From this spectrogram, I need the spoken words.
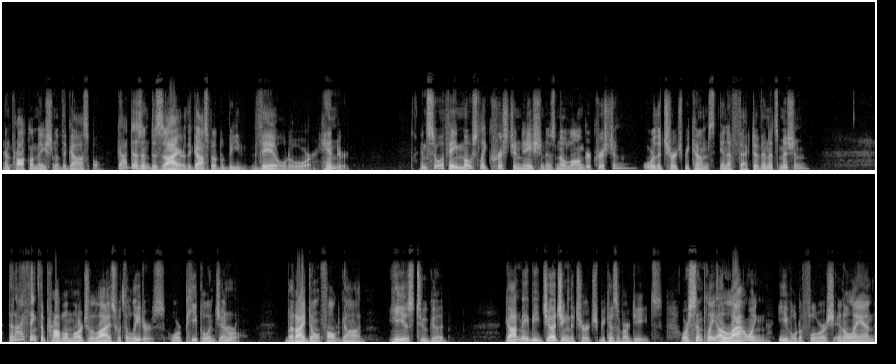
and proclamation of the gospel. God doesn't desire the gospel to be veiled or hindered. And so, if a mostly Christian nation is no longer Christian, or the church becomes ineffective in its mission, then I think the problem largely lies with the leaders or people in general. But I don't fault God. He is too good. God may be judging the church because of our deeds, or simply allowing evil to flourish in a land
